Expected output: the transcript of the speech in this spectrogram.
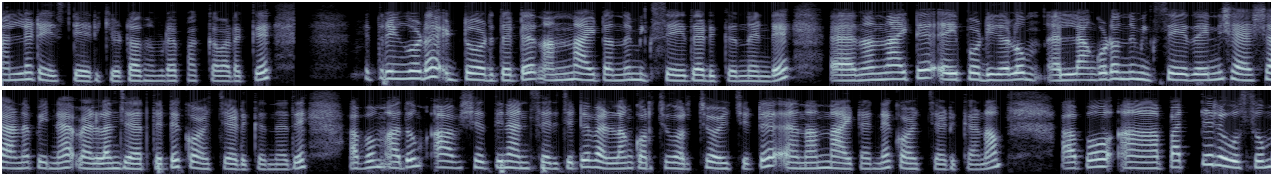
നല്ല ടേസ്റ്റ് ആയിരിക്കും കേട്ടോ നമ്മുടെ പക്കവടക്ക്. ഇത്രയും കൂടെ ഇട്ട് കൊടുത്തിട്ട് നന്നായിട്ടൊന്ന് മിക്സ് ചെയ്തെടുക്കുന്നുണ്ട്. നന്നായിട്ട് ഈ പൊടികളും എല്ലാം കൂടെ ഒന്ന് മിക്സ് ചെയ്തതിന് ശേഷമാണ് പിന്നെ വെള്ളം ചേർത്തിട്ട് കുഴച്ചെടുക്കുന്നത്. അപ്പം അതും ആവശ്യത്തിനനുസരിച്ചിട്ട് വെള്ളം കുറച്ച് കുറച്ച് ഒഴിച്ചിട്ട് നന്നായിട്ട് തന്നെ കുഴച്ചെടുക്കണം. അപ്പോൾ പറ്റ ലൂസും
